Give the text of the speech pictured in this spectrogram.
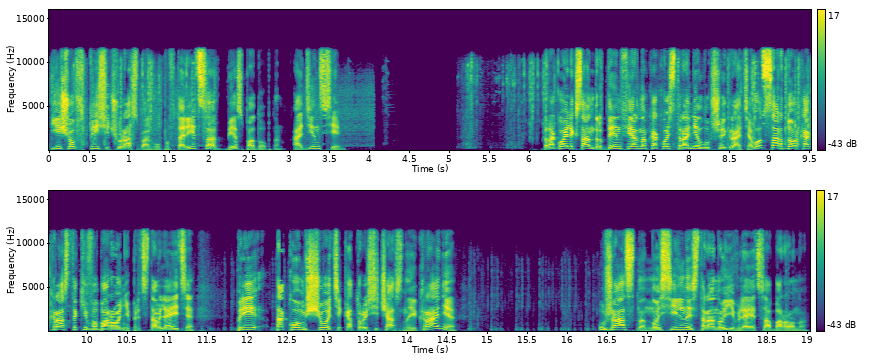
Еще в тысячу раз могу повториться. Бесподобно. 1-7. Дорогой Александр, до Инферно в какой стороне лучше играть? А вот Сардор как раз-таки в обороне, представляете? При таком счете, который сейчас на экране, ужасно, но сильной стороной является оборона.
